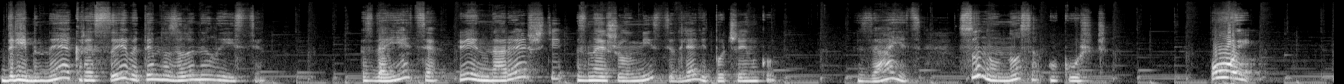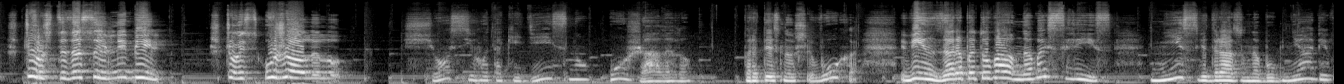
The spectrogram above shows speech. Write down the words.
дрібне, красиве темно-зелене листя. Здається, він нарешті знайшов місце для відпочинку. Заєць сунув носа у кущ. Ой, що ж це за сильний біль? Щось ужалило. Щось його таки дійсно ужалило. Притиснувши вуха, він зарепетував на весь ліс, ніс відразу набубнявів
